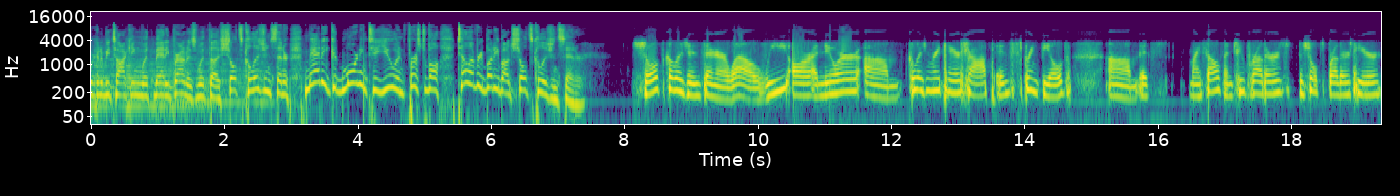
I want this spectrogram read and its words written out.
we're going to be talking with Maddie Brown, who's with uh, Schultz Collision Center. Maddie, good morning to you. And first of all, tell everybody about Schultz Collision Center. Schultz Collision Center. Well, we are a newer um, collision repair shop in Springfield. Um, it's myself and two brothers, the Schultz brothers here.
